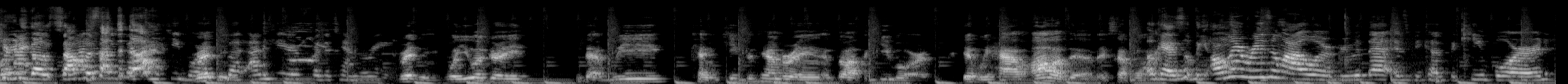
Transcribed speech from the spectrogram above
security We're goes stop us at the door. keyboard, Brittany. but I'm here for the tambourine. Brittany, will you agree that we can keep the tambourine and throw out the keyboard if we have all of them except one? Okay, so the only reason why I would agree with that is because the keyboard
